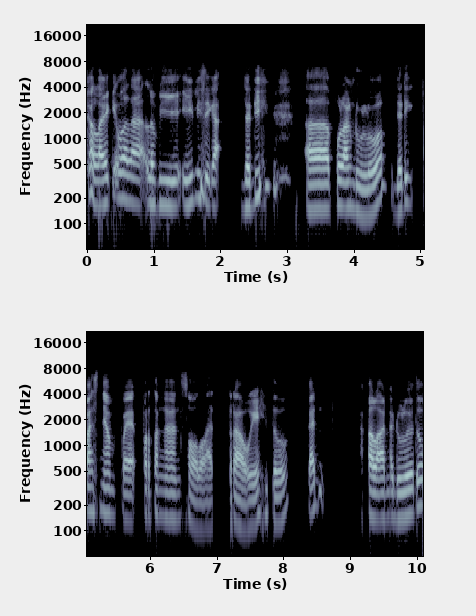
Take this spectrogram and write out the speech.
Kalau Eki malah lebih ini sih kak. Jadi uh, pulang dulu. Jadi pas nyampe pertengahan sholat terawih itu kan kalau anak dulu itu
